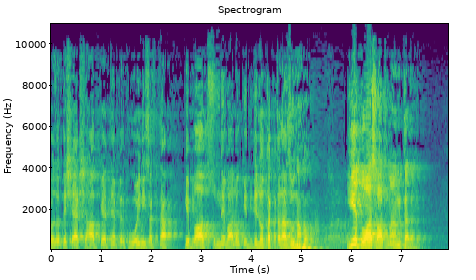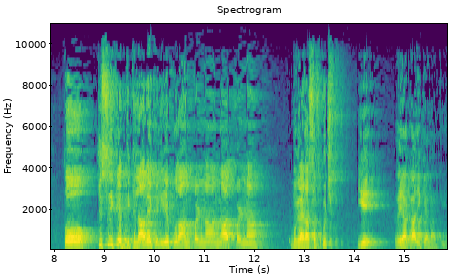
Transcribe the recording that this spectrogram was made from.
تو حضرت شیخ شہاب کہتے ہیں، پھر ہو ہی نہیں سکتا کہ بات سننے والوں کے دلوں تک ترازو نہ ہو۔ یہ دعا ساتھ مانگتا رہے۔ تو کسی کے دکھلاوے کے لیے قرآن پڑھنا، نعت پڑھنا وغیرہ سب کچھ، یہ ریاکاری کہلاتی ہے۔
